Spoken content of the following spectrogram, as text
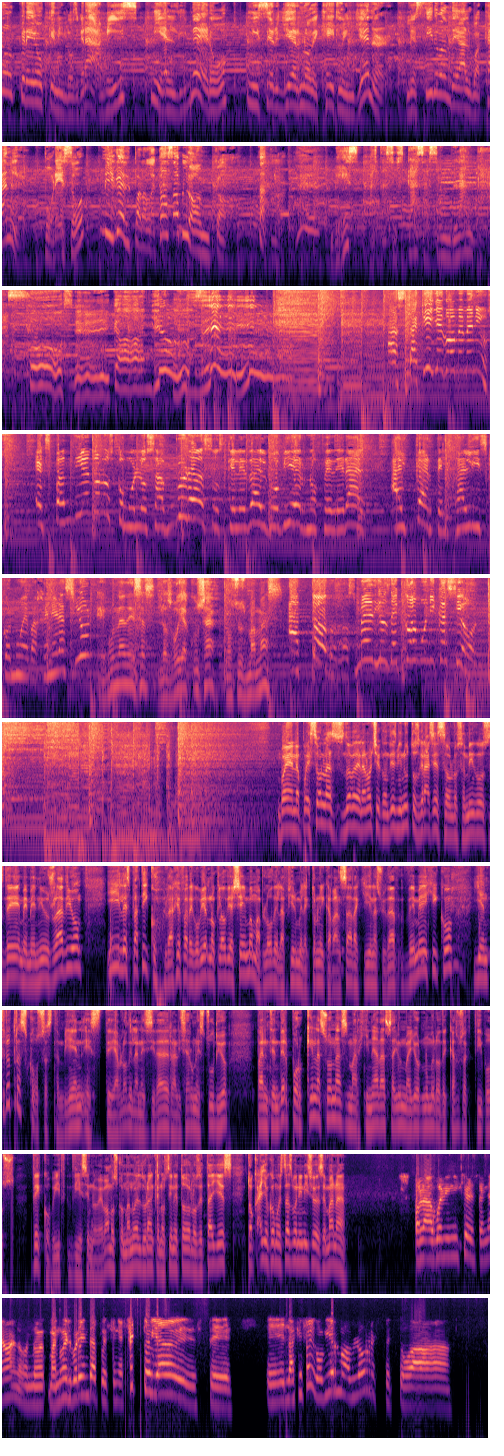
no creo que ni los Grammys, ni el dinero, ni ser yerno de Caitlyn Jenner le sirvan de algo a Kanye. Por eso, Miguel para la Casa Blanca. ¿Ves? Hasta sus casas son blancas. Oh, say, can you see? Hasta aquí llegó Meme expandiéndonos como los abrazos que le da el gobierno federal al cártel Jalisco Nueva Generación En una de esas los voy a acusar con sus mamás. a todos los medios de comunicación. Bueno, pues son las 9 de la noche con 10 minutos. Gracias a los amigos de Meme News Radio. Y les platico, la jefa de gobierno Claudia Sheinbaum habló de la firma electrónica avanzada aquí en la Ciudad de México y entre otras cosas también este, habló de la necesidad de realizar un estudio para entender por qué en las zonas marginadas hay un mayor número de casos activos de COVID-19. Vamos con Manuel Durán que nos tiene todos los detalles. Tocayo, ¿cómo estás? Buen inicio de semana. Hola, buen inicio de semana, Manuel Brenda. Pues en efecto ya este eh, la jefa de gobierno habló respecto a,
